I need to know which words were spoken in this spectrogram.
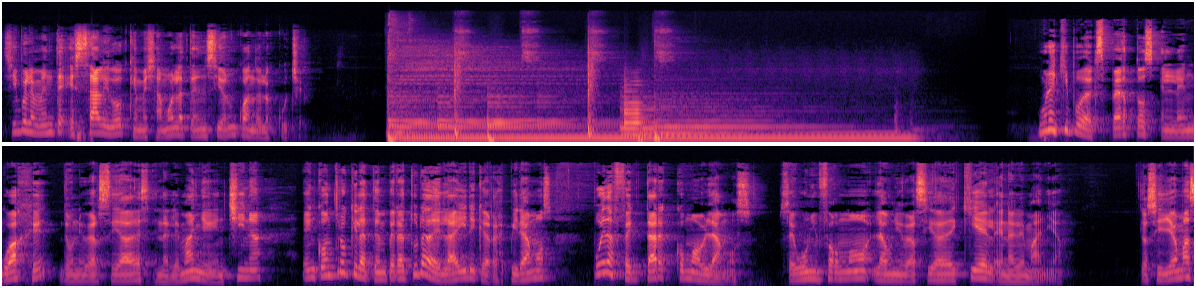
Simplemente es algo que me llamó la atención cuando lo escuché. Un equipo de expertos en lenguaje de universidades en Alemania y en China encontró que la temperatura del aire que respiramos puede afectar cómo hablamos, según informó la Universidad de Kiel en Alemania. Los idiomas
